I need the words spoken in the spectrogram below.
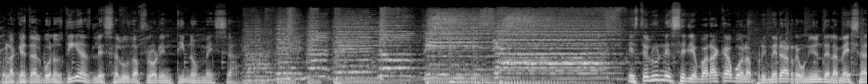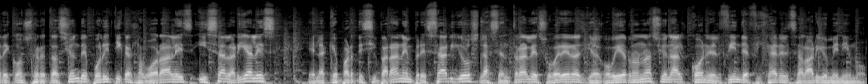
Hola, ¿qué tal? Buenos días. Les saluda Florentino Mesa. Este lunes se llevará a cabo la primera reunión de la Mesa de Concertación de Políticas Laborales y Salariales, en la que participarán empresarios, las centrales obreras y el Gobierno Nacional con el fin de fijar el salario mínimo.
